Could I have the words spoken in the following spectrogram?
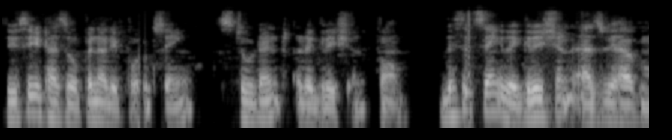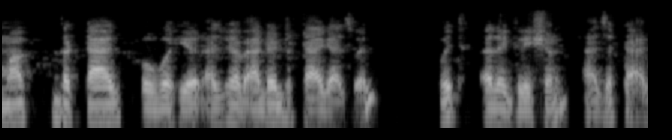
So you see it has opened a report saying student regression form. This is saying regression as we have marked the tag over here as we have added the tag as well with a regression as a tag.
